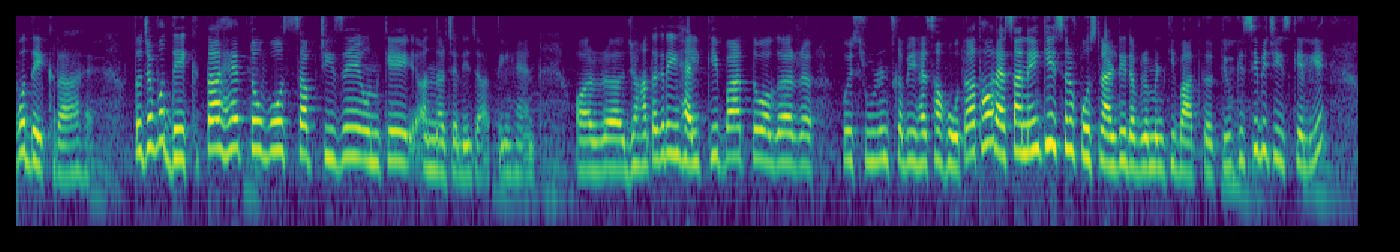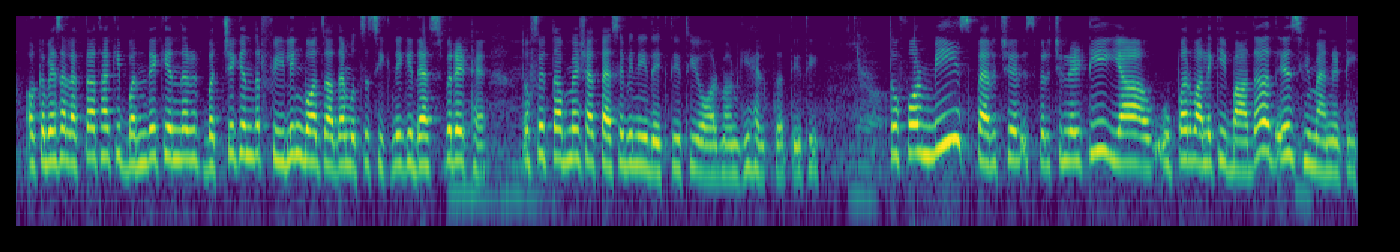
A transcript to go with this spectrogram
वो देख रहा है। तो जब वो देखता है तो वो सब चीज़ें उनके अंदर चली जाती हैं। और जहाँ तक रही हेल्प की बात तो अगर कोई स्टूडेंट्स कभी ऐसा होता था और ऐसा नहीं कि सिर्फ़ पर्सनालिटी डेवलपमेंट की बात करती हूँ किसी भी चीज़ के लिए और कभी ऐसा लगता था कि बंदे के अंदर बच्चे के अंदर फीलिंग बहुत ज़्यादा है मुझसे सीखने की डेस्परेट है तो फिर तब मैं शायद पैसे भी नहीं देखती थी और मैं उनकी हेल्प करती थी। तो फॉर मी स्पिरिचुअल स्पिरिचुअलिटी या ऊपर वाले की इबादत is humanity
